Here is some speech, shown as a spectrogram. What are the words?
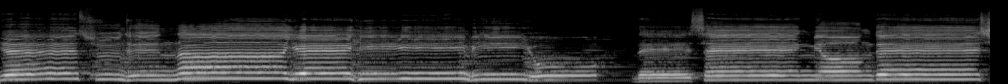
예수는 나의 힘이요. 내 생명 되시니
